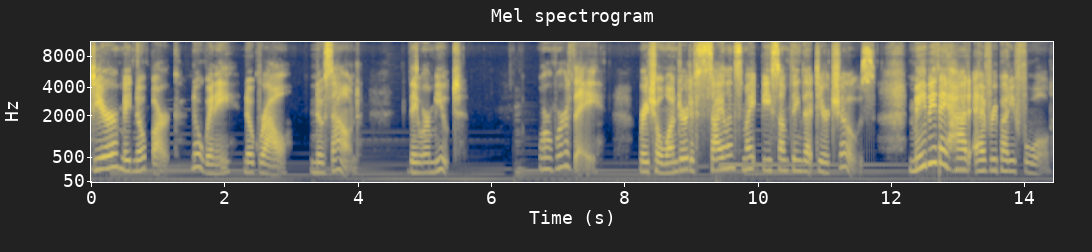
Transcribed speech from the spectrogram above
Deer made no bark, no whinny, no growl, no sound. They were mute. Or were they? Rachel wondered if silence might be something that deer chose. Maybe they had everybody fooled.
